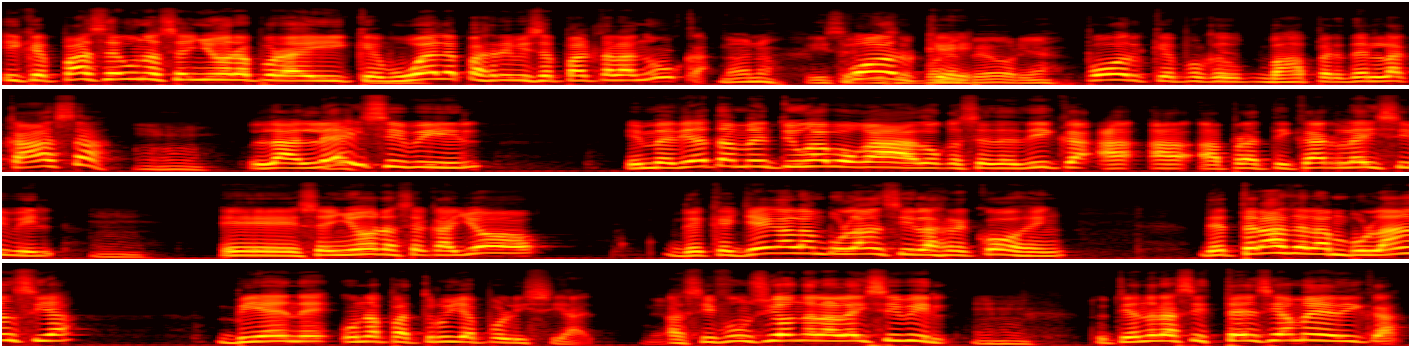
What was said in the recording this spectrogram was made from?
y que pase una señora por ahí que vuele para arriba y se parta la nuca. No, no. Y se, y ¿Por se pone qué? peor, ya. ¿Por qué? Porque vas a perder la casa. La ley civil, inmediatamente un abogado que se dedica a, a- a practicar ley civil, eh, señora se cayó, de que llega la ambulancia y la recogen, detrás de la ambulancia viene una patrulla policial. Así funciona la ley civil. Tú tienes la asistencia médica,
